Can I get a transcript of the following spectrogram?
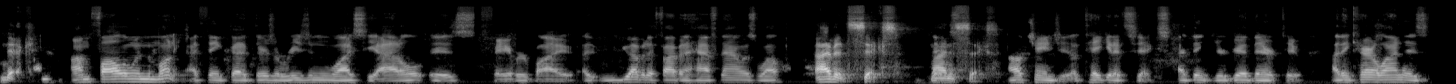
Nick? I'm following the money. I think that there's a reason why Seattle is favored by. Uh, you have it at five and a half now as well. I have it six minus six. I'll change it. I'll take it at six. I think you're good there too. I think Carolina is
